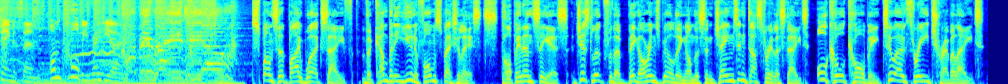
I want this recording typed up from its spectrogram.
Lee Jameson on Corby Radio. Sponsored by WorkSafe, the company uniform specialists. Pop in and see us. Just look for the big orange building on the St James Industrial Estate or call Corby 203 treble eight.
